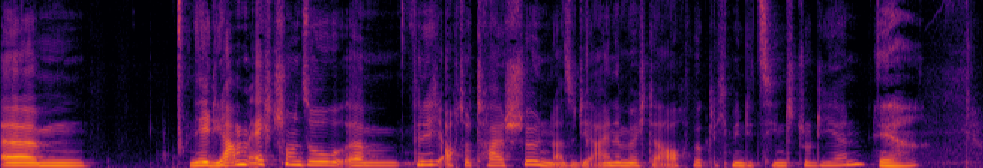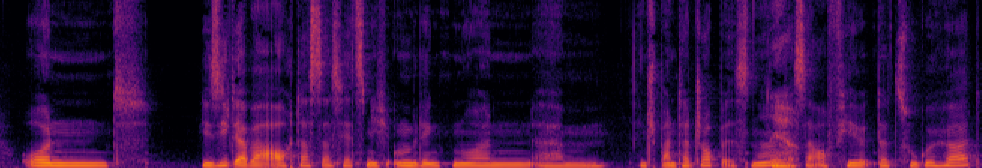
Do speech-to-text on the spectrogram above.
Ähm, nee, die haben echt schon so, ähm, finde ich auch total schön. Also die eine möchte auch wirklich Medizin studieren. Ja. Und die sieht aber auch, dass das jetzt nicht unbedingt nur ein ähm, entspannter Job ist, ne? Ja. dass da auch viel dazugehört.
